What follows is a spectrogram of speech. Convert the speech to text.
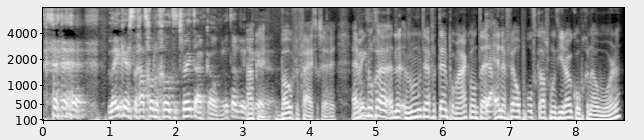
Lakers, er gaat gewoon een grote trade aankomen. Dat heb ik... Oké, boven de 50 zeggen. Heb ik nog, we moeten even tempo maken, want de Ja. NFL-podcast moet hier ook opgenomen worden.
